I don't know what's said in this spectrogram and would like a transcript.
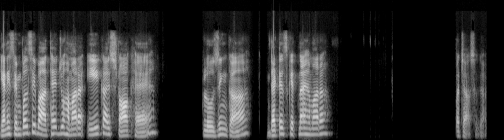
यानी सिंपल सी बात है, जो हमारा ए का स्टॉक है क्लोजिंग का दैट इज़ कितना है हमारा? पचास हज़ार।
